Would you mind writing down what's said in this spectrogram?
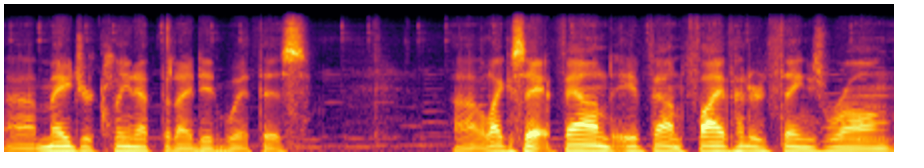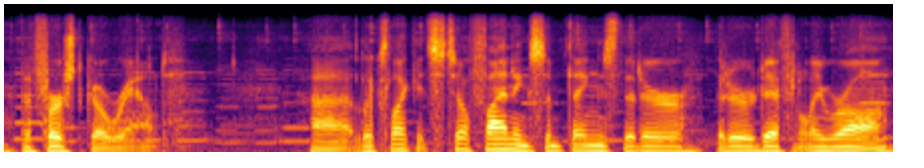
uh, major cleanup that I did with this. Uh, like I say, it found it found 500 things wrong the first go round. Uh, it looks like it's still finding some things that are that are definitely wrong,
